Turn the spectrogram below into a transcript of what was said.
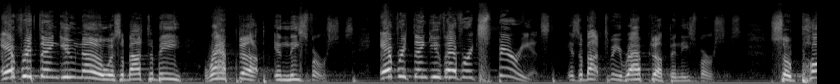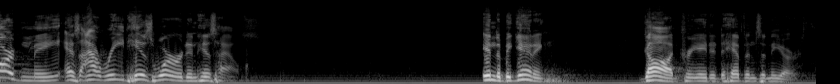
Everything you know is about to be wrapped up in these verses. Everything you've ever experienced is about to be wrapped up in these verses. So pardon me as I read his word in his house. In the beginning, God created the heavens and the earth.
